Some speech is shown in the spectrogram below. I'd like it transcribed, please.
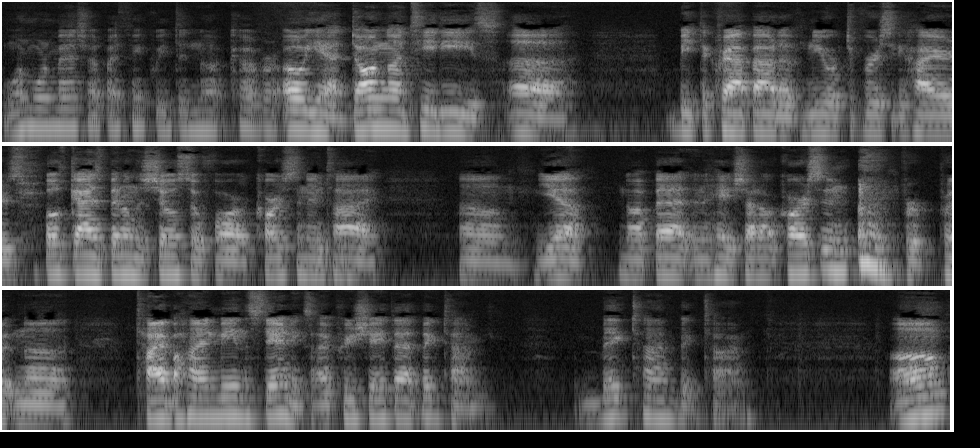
one more matchup I think we did not cover. Oh yeah, Dong on TDs. Uh, beat the crap out of New York Diversity Hires. Both guys been on the show so far, Carson and Ty. Um, yeah, not bad. And hey, shout out Carson for putting uh, Ty behind me in the standings. I appreciate that big time, big time, big time. Um,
